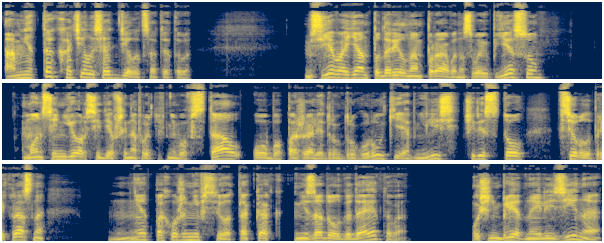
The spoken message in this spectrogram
а мне так хотелось отделаться от этого. Мсье Ваян подарил нам право на свою пьесу, Монсеньор, сидевший напротив него, встал, оба пожали друг другу руки и обнялись через стол. Все было прекрасно. Нет, похоже, не все, так как незадолго до этого очень бледная Лизина,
